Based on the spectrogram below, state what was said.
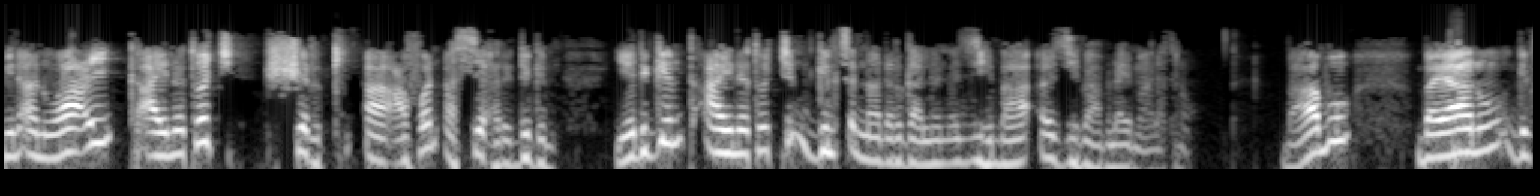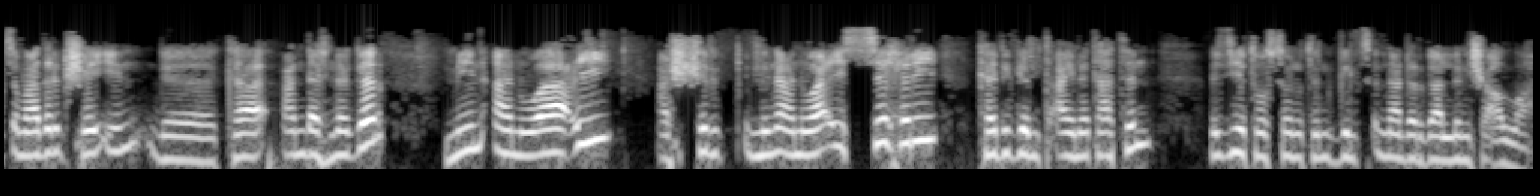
من أنواع ከአይነቶች ሽርክ አፎን السحر ድግም። የድግምት አይነቶችን ግልጽ እናደርጋለን እዚህ ባብ ላይ ማለት ነው። ባቡ በያኑ ግልጽ ማድረግ ሸይን ከአንዳች ነገር ሚን አንዋዒ አሽርክ ሚን አንዋዒ ስሕሪ ከድግምት አይነታትን እዚህ የተወሰኑትን ግልጽ እናደርጋለን እንሻ አላህ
